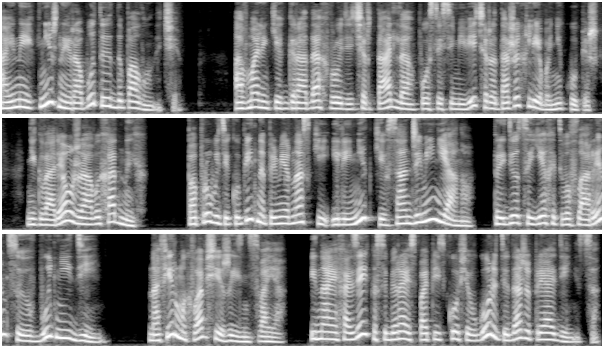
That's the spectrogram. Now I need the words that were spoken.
а иные книжные работают до полуночи. А в маленьких городах вроде Чертальда после семи вечера даже хлеба не купишь, не говоря уже о выходных. Попробуйте купить, например, носки или нитки в Сан-Джиминьяно. Придется ехать во Флоренцию в будний день. На фирмах вообще жизнь своя. Иная хозяйка, собираясь попить кофе в городе, даже приоденется.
